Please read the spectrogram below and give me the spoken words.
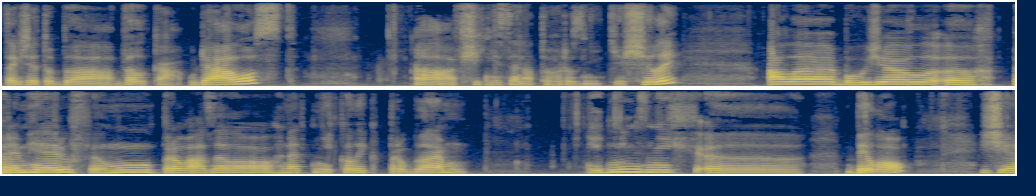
Takže to byla velká událost a všichni se na to hrozně těšili, ale bohužel eh, premiéru filmu provázelo hned několik problémů. Jedním z nich eh, bylo, že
